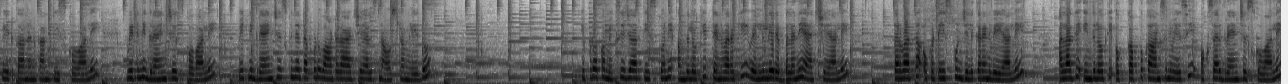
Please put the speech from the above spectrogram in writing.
స్వీట్ కార్న్ కానీ తీసుకోవాలి. వీటిని గ్రైండ్ చేసుకోవాలి. వీటిని గ్రైండ్ చేసుకునేటప్పుడు వాటర్ యాడ్ చేయాల్సిన అవసరం లేదు. ఇప్పుడు ఒక మిక్సీ జార్ తీసుకొని అందులోకి టెన్ వరకు వెల్లుల్లి రెబ్బలని యాడ్ చేయాలి. తర్వాత ఒక టీ స్పూన్ జీలకర్రని వేయాలి. అలాగే ఇందులోకి ఒక కప్పు కాన్స్ని వేసి ఒకసారి గ్రైండ్ చేసుకోవాలి.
